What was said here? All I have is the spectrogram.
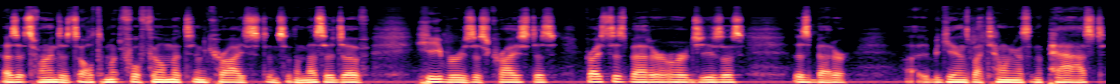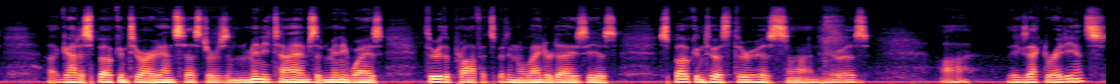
as it finds its ultimate fulfillment in Christ. And so the message of Hebrews is Christ is Christ is better or Jesus is better. Uh, it begins by telling us in the past uh, God has spoken to our ancestors in many times in many ways through the prophets, but in the later days He has spoken to us through His Son, who is uh, the exact radiance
